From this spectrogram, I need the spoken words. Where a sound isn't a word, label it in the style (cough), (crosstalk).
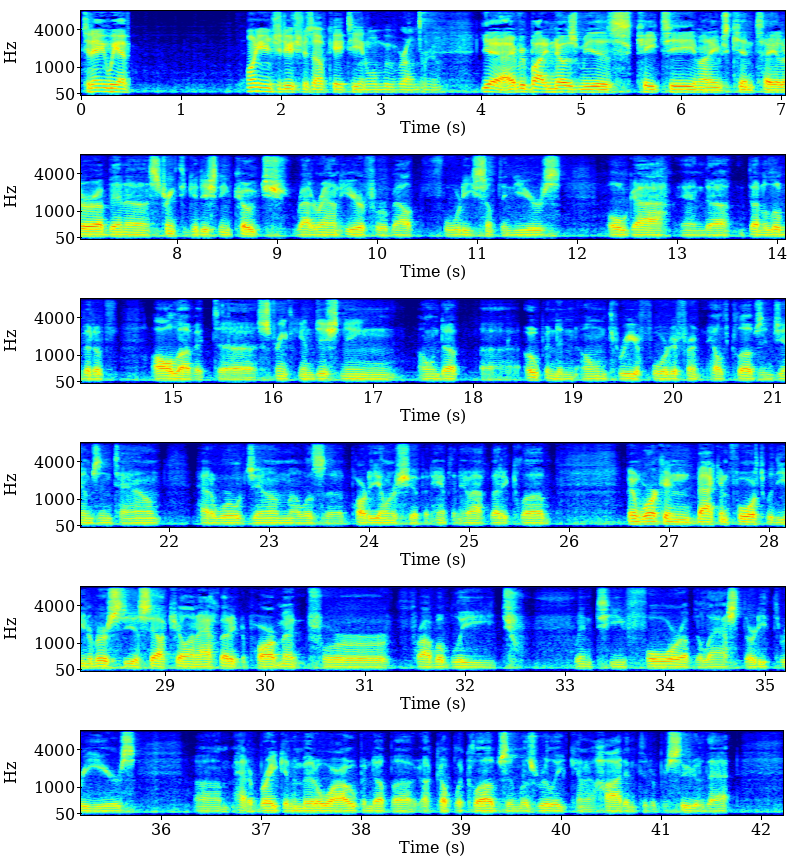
Today we have. Why don't you introduce yourself, KT, and we'll move around the room. Yeah, everybody knows me as KT. My name's Ken Taylor. I've been a strength and conditioning coach right around here for about 40 something years. Old guy, and uh, done a little bit of all of it. Uh, strength conditioning, owned up, uh, opened and owned three or four different health clubs and gyms in town. Had a world gym. I was a part of the ownership at Hampton Hill Athletic Club. Been working back and forth with the University of South Carolina Athletic Department for probably 24 of the last 33 years. Um, had a break in the middle where I opened up a, a couple of clubs and was really kind of hot into the pursuit of that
